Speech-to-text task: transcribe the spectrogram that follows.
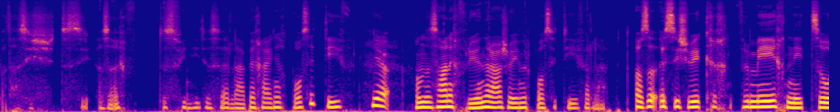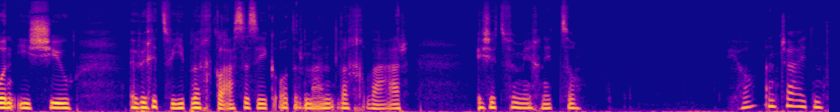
das ist, das ist, also ich, das finde ich, das erlebe ich eigentlich positiv. Ja. Und das habe ich früher auch schon immer positiv erlebt. Also es ist wirklich für mich nicht so ein Issue, ob ich jetzt weiblich gelesen sei oder männlich wäre, ist jetzt für mich nicht so ja, entscheidend.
